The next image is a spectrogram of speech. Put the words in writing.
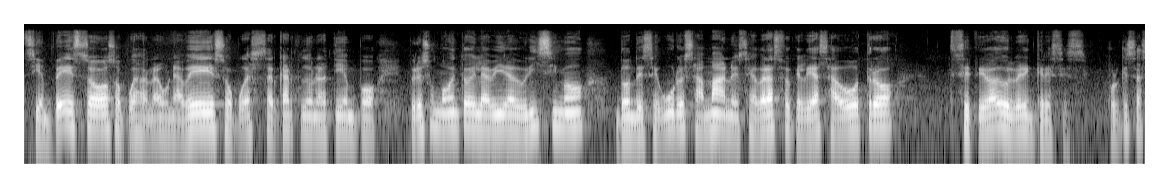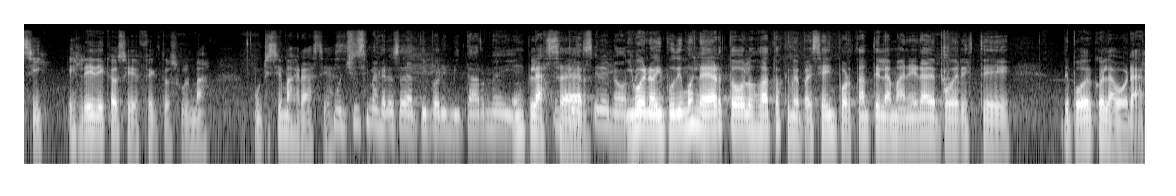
100 pesos, o puedas donar una vez, o puedas acercarte y donar tiempo. Pero es un momento de la vida durísimo, donde seguro esa mano, ese abrazo que le das a otro, se te va a devolver en creces. Porque es así. Es ley de causa y efecto, Zulma. Muchísimas gracias. Muchísimas gracias a ti por invitarme. un placer. Y bueno, y pudimos leer todos los datos que me parecía importante la manera de poder, este, de poder colaborar.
